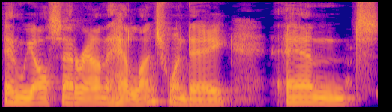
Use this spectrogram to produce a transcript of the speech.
and we all sat around and had lunch one day and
